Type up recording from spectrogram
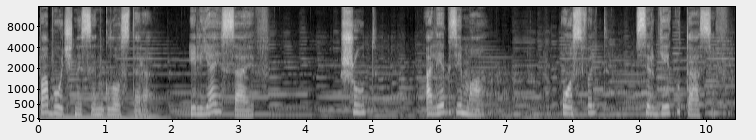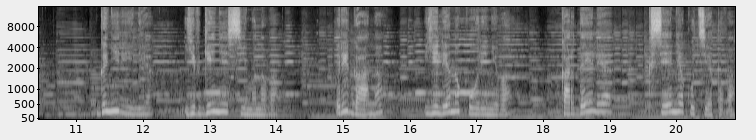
побочный сын Глостера, Илья Исаев. Шут, Олег Зима. Освальд, Сергей Кутасов. Ганерилья, Евгения Симонова. Регана, Елена Коренева. Корделия, Ксения Кутепова.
